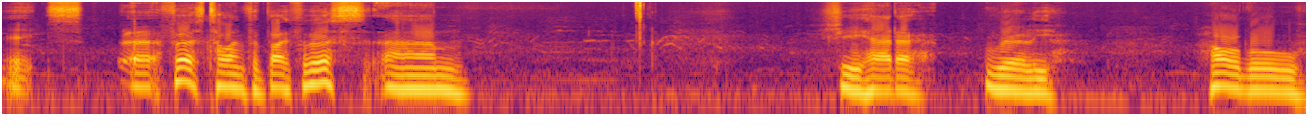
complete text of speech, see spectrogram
it's uh, first time for both of us. Um, she had a really horrible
